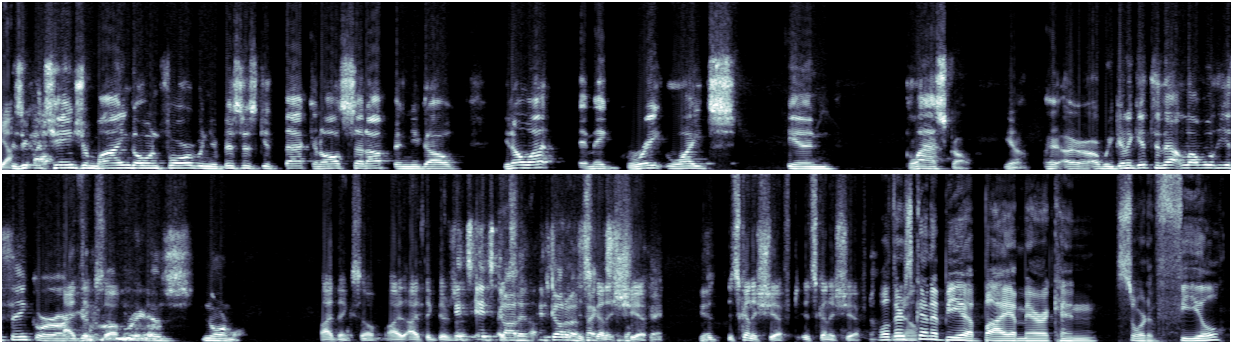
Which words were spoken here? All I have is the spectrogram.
Yeah. Is it going to change your mind going forward when your business gets back and all set up and you go, you know what? They make great lights in Glasgow. You know, are, are we going to get to that level? Do you think, or are I you going think to so. operate as normal? I think so. I, I think there's a It's it's got to it's got to it's gonna shift. chain. it- it's going to shift. It's going to shift. Well, there's you know? going to be a buy American sort of feel.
